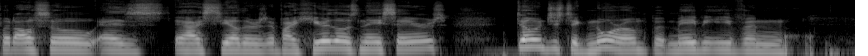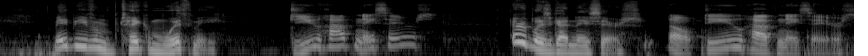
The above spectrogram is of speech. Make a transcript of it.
But also, as I see others, if I hear those naysayers, don't just ignore them, but maybe even maybe even take them with me. Do you have naysayers? Everybody's got naysayers. No. Do you have naysayers?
